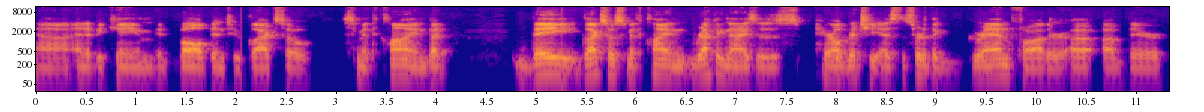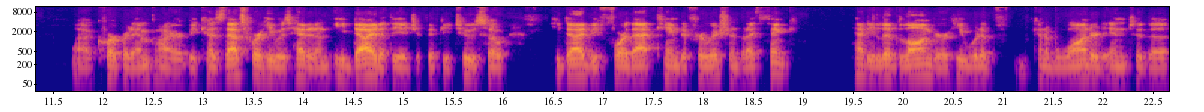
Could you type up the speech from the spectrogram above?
uh, and it became evolved into GlaxoSmithKline. But they GlaxoSmithKline recognizes Harold Ritchie as the sort of the grandfather uh, of their uh, corporate empire because that's where he was headed, and he died at the age of 52. So he died before that came to fruition. But I think had he lived longer, he would have kind of wandered into the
